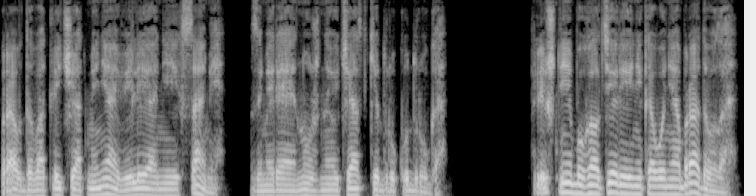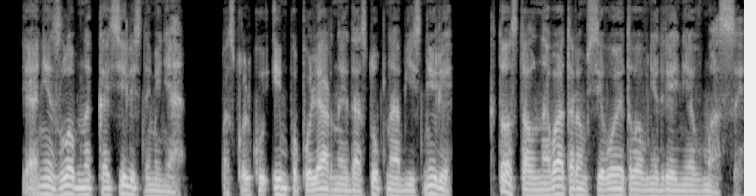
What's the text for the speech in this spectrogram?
Правда, в отличие от меня, вели они их сами, замеряя нужные участки друг у друга. Лишняя бухгалтерия никого не обрадовала, и они злобно косились на меня, поскольку им популярно и доступно объяснили, кто стал новатором всего этого внедрения в массы.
